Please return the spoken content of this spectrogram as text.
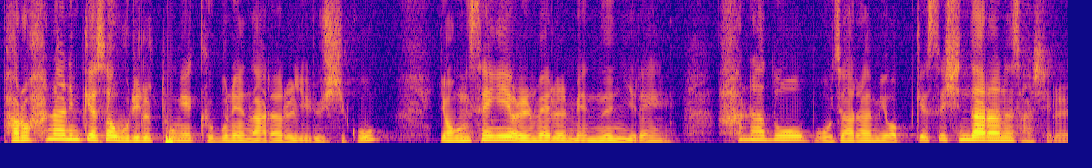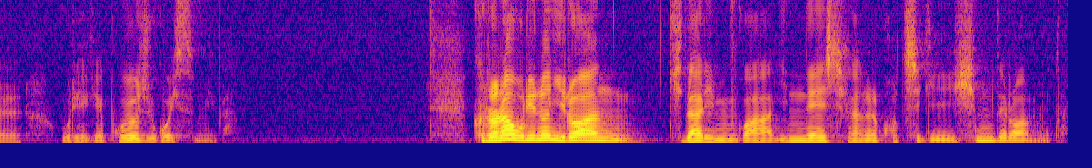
바로 하나님께서 우리를 통해 그분의 나라를 이루시고 영생의 열매를 맺는 일에 하나도 모자람이 없게 쓰신다라는 사실을 우리에게 보여주고 있습니다. 그러나 우리는 이러한 기다림과 인내의 시간을 거치기 힘들어합니다.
